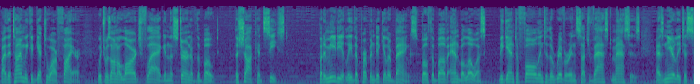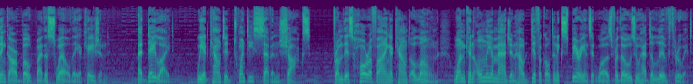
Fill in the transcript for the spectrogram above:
By the time we could get to our fire, which was on a large flag in the stern of the boat, the shock had ceased. But immediately the perpendicular banks, both above and below us, began to fall into the river in such vast masses as nearly to sink our boat by the swell they occasioned. At daylight, we had counted 27 shocks. From this horrifying account alone, one can only imagine how difficult an experience it was for those who had to live through it.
